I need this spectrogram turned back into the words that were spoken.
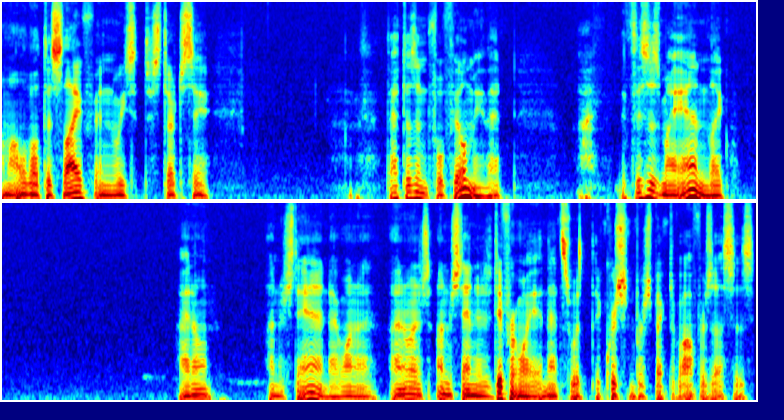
I'm all about this life, and we just start to say that doesn't fulfill me. That if this is my end, like I don't understand. I want to I want to understand it a different way, and that's what the Christian perspective offers us is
